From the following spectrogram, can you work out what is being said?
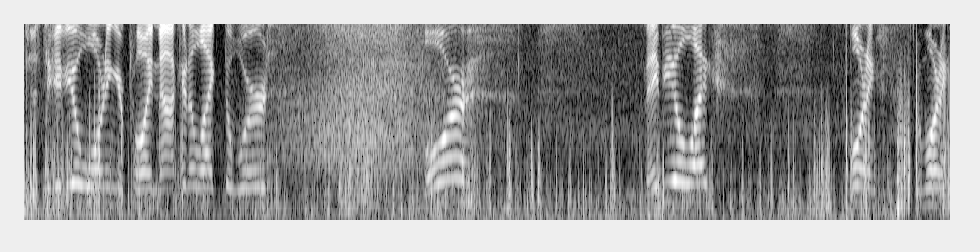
just to give you a warning, you're probably not gonna like the word, or maybe you'll like. Morning. Good morning.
